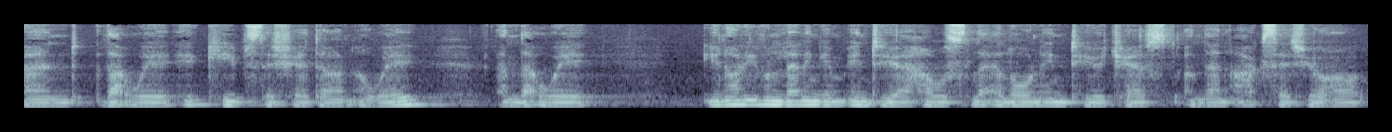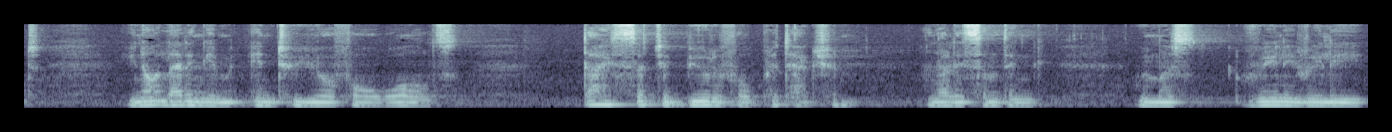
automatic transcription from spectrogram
and that way it keeps the shaitan away and that way you're not even letting him into your house, let alone into your chest and then access your heart. You're not letting him into your four walls. That is such a beautiful protection, and that is something we must really, really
